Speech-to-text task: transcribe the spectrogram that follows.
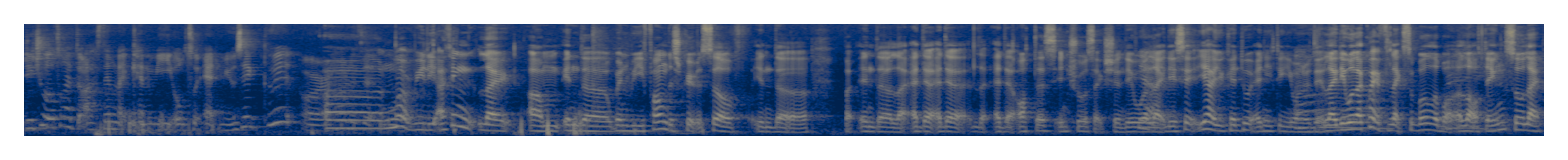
Did you also have to ask them like, can we also add music to it, or Uh, not really. I think like um in the when we found the script itself in the but in the like at the at the at the author's intro section they were Yeah. like they said yeah you can do anything you want to do like they were like quite flexible about a lot of things so like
